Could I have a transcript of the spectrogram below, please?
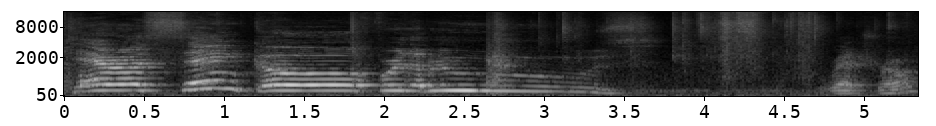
Tarasenko for the Blues. Retro.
